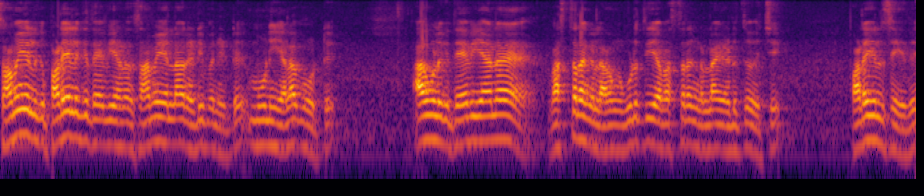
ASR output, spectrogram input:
சமையலுக்கு படையலுக்கு தேவையான சமையல்லாம் ரெடி பண்ணிவிட்டு மூணு இலை போட்டு அவங்களுக்கு தேவையான வஸ்திரங்கள் அவங்க உடுத்திய வஸ்திரங்கள்லாம் எடுத்து வச்சு படையல் செய்து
